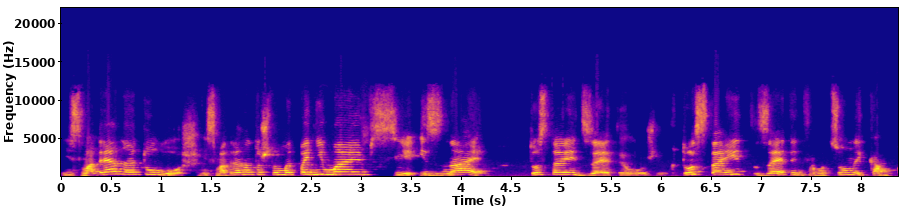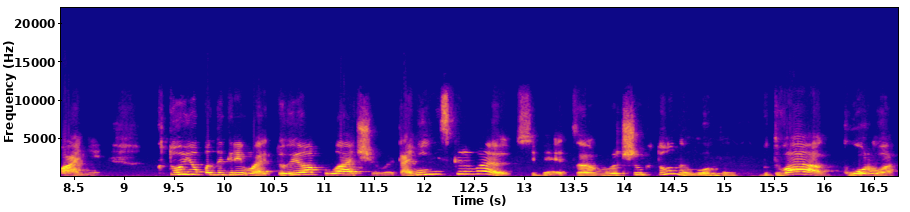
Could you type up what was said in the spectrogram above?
Несмотря на эту ложь, несмотря на то, что мы понимаем все и знаем, кто стоит за этой ложью, кто стоит за этой информационной кампанией, кто ее подогревает, кто ее оплачивает. Они не скрывают себя. Это Вашингтон и Лондон. В два горла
